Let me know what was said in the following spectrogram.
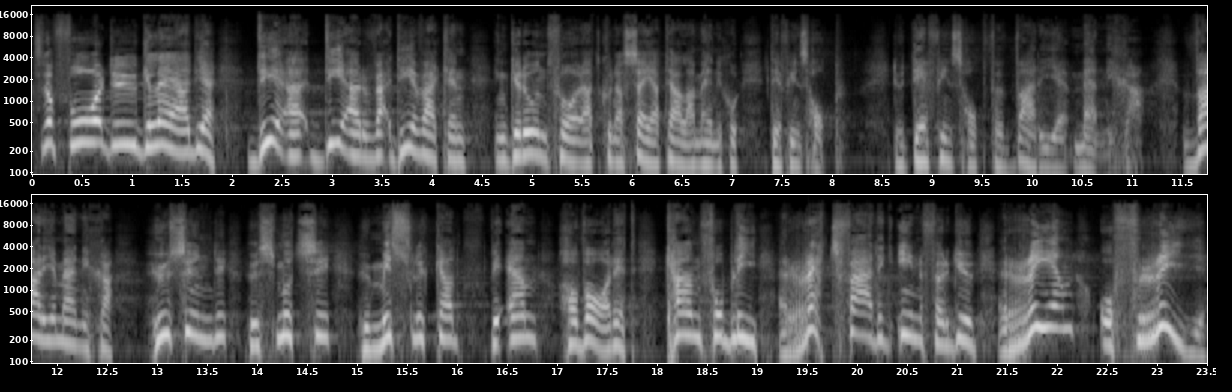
Så får du glädje. Det är, det, är, det är verkligen en grund för att kunna säga till alla människor, det finns hopp. Du, det finns hopp för varje människa. Varje människa, hur syndig, hur smutsig, hur misslyckad vi än har varit, kan få bli rättfärdig inför Gud. Ren och fri.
